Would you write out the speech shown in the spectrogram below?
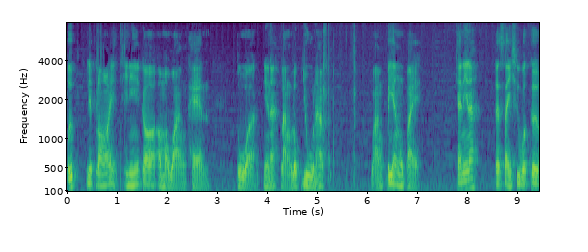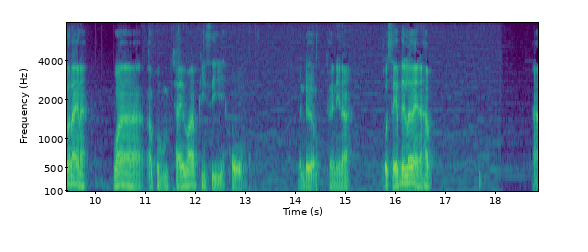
ปุ๊บเรียบร้อย ทีนี้ก็เอามาวางแทนตัวเนี่ยนะหลังลบ u นะครับ วางเปี้ยงลงไป แค่นี้นะ จะใส่ชื่อ worker ก็ได้นะ ว่าผมใช้ว่า PC home เหมือนเดิม คือนี้นะ กดเซฟได้เลยนะครับ อ่า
